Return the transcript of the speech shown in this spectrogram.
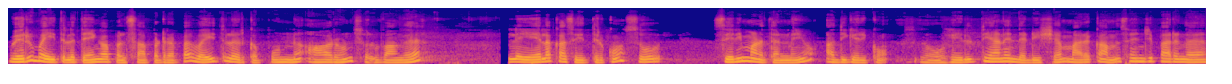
வெறும் வயிற்றில் தேங்காய் பால் சாப்பிட்றப்ப வயிற்றில் இருக்க புண்ணு ஆறும்னு சொல்லுவாங்க இல்லை ஏலக்காய் சேர்த்துருக்கோம். ஸோ செரிமானத்தன்மையும் அதிகரிக்கும். ஸோ ஹெல்த்தியான இந்த டிஷ்ஷை மறக்காமல் செஞ்சு பாருங்கள்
